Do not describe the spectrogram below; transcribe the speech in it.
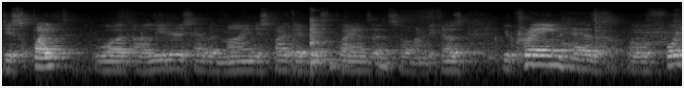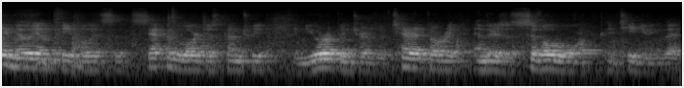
despite what our leaders have in mind, despite their best plans and so on, because Ukraine has over 40 million people. It's the second largest country in Europe in terms of territory, and there's a civil war continuing there.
